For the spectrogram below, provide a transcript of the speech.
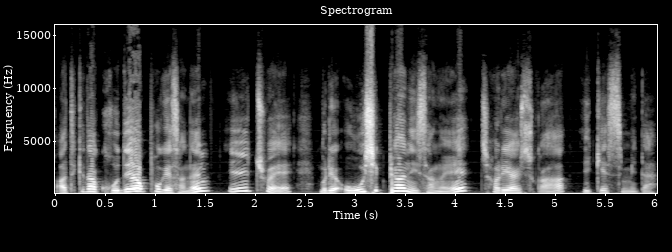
아, 특히나 고대역폭에서는 1초에 무려 50편 이상을 처리할 수가 있겠습니다.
